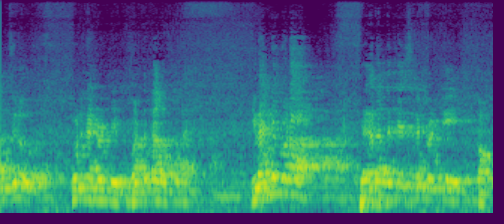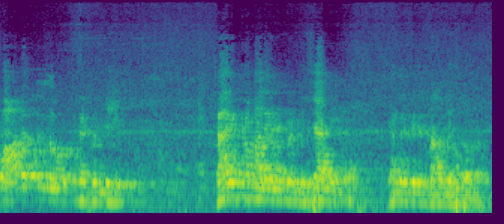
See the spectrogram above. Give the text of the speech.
రుచులు కూడినటువంటి వంటకాలు వస్తున్నాయి. ఇవన్నీ కూడా జగనన్న చేసినటువంటి గొప్ప ఆలోచనలో కార్యక్రమాలు కార్యక్రమాలైనటువంటి విషయాన్ని అందరికీ నేను మనం చేస్తూ ఉన్నాను.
